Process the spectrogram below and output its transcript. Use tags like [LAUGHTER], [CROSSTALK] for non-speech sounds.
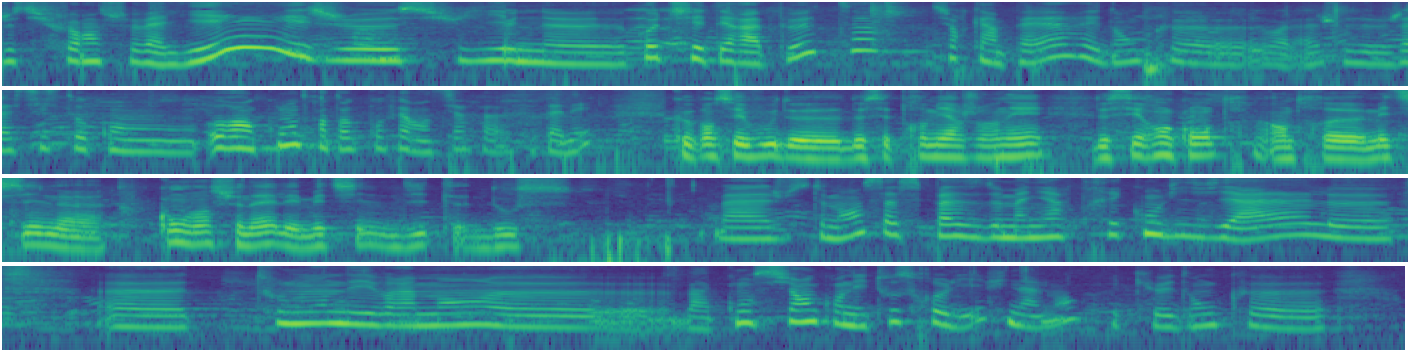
Je suis Florence Chevalier et je suis une coach et thérapeute sur Quimper et donc euh, voilà, j'assiste aux, rencontres en tant que conférencière euh, cette année. Que pensez-vous de, cette première journée, de ces rencontres entre médecine conventionnelle et médecine dite douce? Bah Justement, ça se passe de manière très conviviale. Euh, tout le monde est vraiment bah, conscient qu'on est tous reliés finalement et que donc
